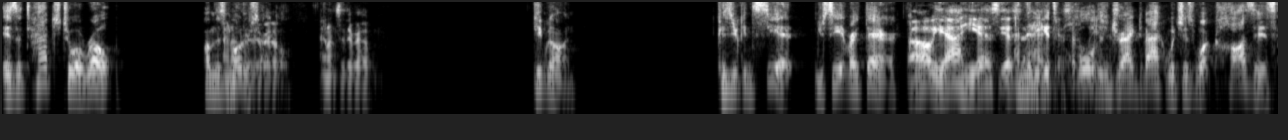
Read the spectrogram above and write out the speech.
is attached to a rope on this I don't see the motorcycle. I don't see the rope. Keep going. Because you can see it. You see it right there. Oh yeah, he is. Yes, and then he gets pulled and dragged back, which is what causes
